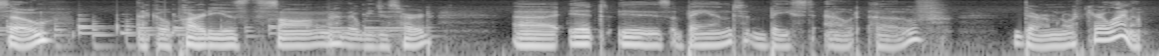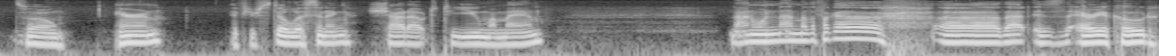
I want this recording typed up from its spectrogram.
Sylvan Esso, Echo Party is the song that we just heard. Uh, it is a band based out of Durham, North Carolina. So, Aaron, if you're still listening, shout out to you, my man. 919 motherfucker. Uh, that is the area code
